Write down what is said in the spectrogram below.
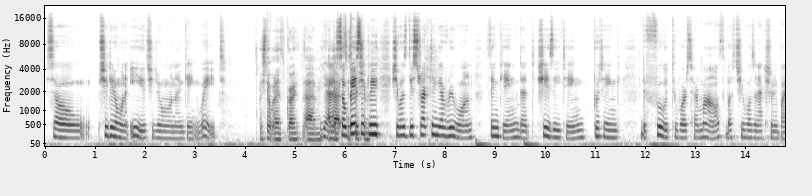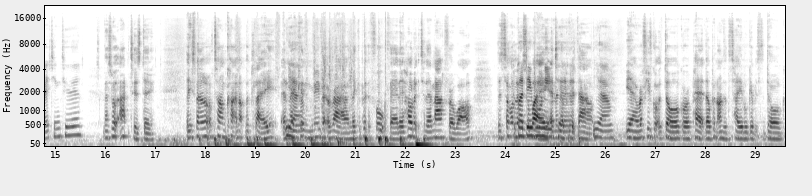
So she didn't want to eat. She didn't want to gain weight. We still want to grow. Um, Yeah, so suspicion. basically, she was distracting everyone, thinking that she's eating, putting the food towards her mouth, but she wasn't actually biting to it. that's what actors do. They spend a lot of time cutting up the plate, and Yeah. they can move it around. They can put the fork there. They hold it to their mouth for a while. Then someone looks they away, and then they'll put it down. Yeah, Yeah, or if you've got a dog or a pet, they'll put it under the table, give it to the dog,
